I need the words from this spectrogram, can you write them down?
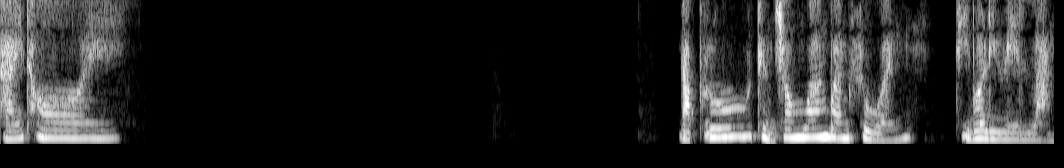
ท้ายทอย รับรู้ถึงช่องว่างบางส่วนที่บริเวณหลัง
